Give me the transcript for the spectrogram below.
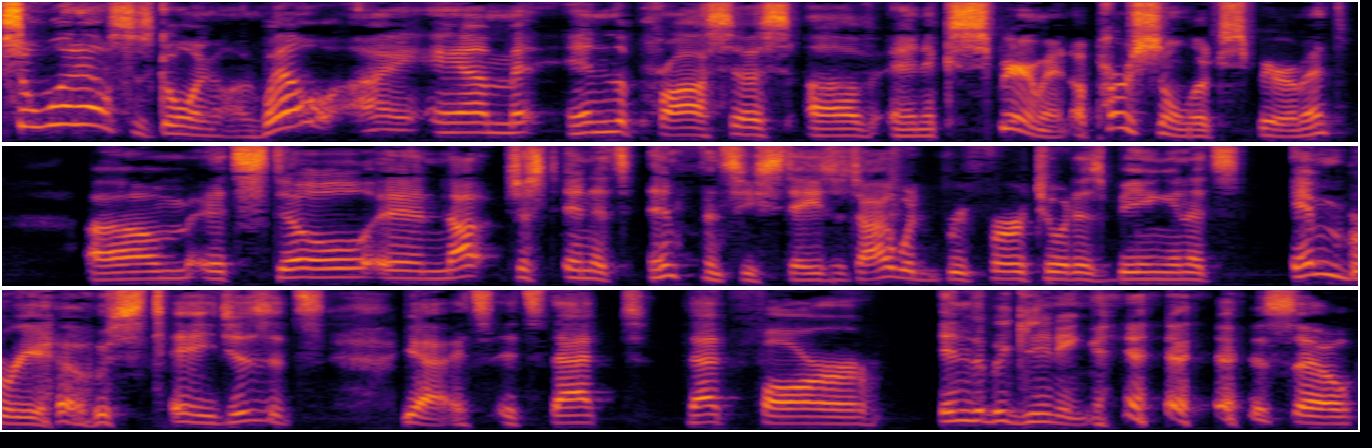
So what else is going on? Well, I am in the process of an experiment, a personal experiment. Um, it's still in not just in its infancy stages. I would refer to it as being in its embryo stages. It's yeah, it's it's that that far in the beginning. so,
